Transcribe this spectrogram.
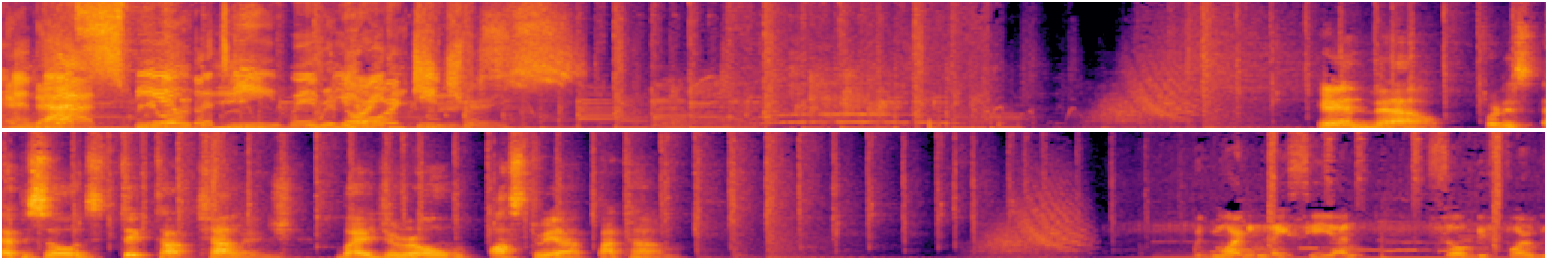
And that's Spill the Tea with, your, teachers. And now, for this episode's TikTok challenge by Jerome Austria Patam. Good morning, Lycean. So before we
